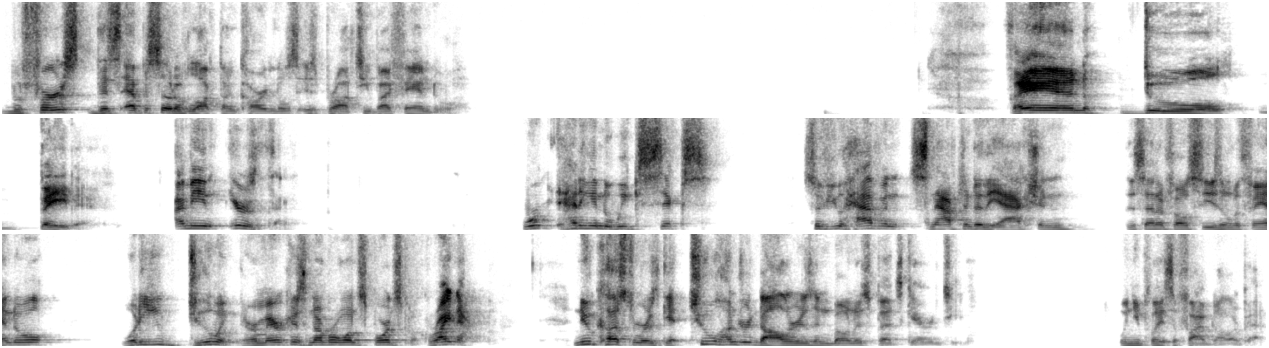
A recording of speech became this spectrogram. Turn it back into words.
But first, this episode of Locked on Cardinals is brought to you by FanDuel. FanDuel, baby. I mean, here's the thing. We're heading into week six. So if you haven't snapped into the action this NFL season with FanDuel, what are you doing? They're America's number one sports book right now. New customers get $200 in bonus bets guaranteed when you place a $5 bet.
